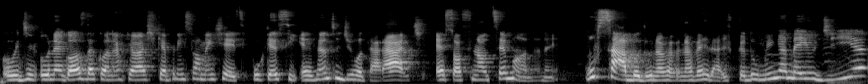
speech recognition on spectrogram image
O, o negócio da Conark eu acho que é principalmente esse, porque assim, evento de Rotaract é só final de semana, né? O sábado, na, na verdade, porque domingo é meio-dia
